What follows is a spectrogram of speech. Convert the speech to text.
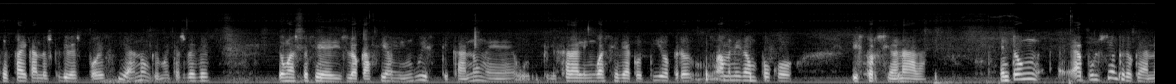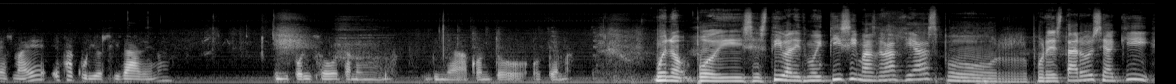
se fai cando escribes poesía, non? Que moitas veces é unha especie de dislocación lingüística, non? É utilizar a linguaxe de acotío, pero unha maneira un pouco distorsionada. Entón, a pulsión creo que é a mesma, é esa curiosidade, non? E por iso tamén viña a conto o tema. Bueno, pois Estíbaliz, moitísimas gracias por, por estar hoxe aquí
